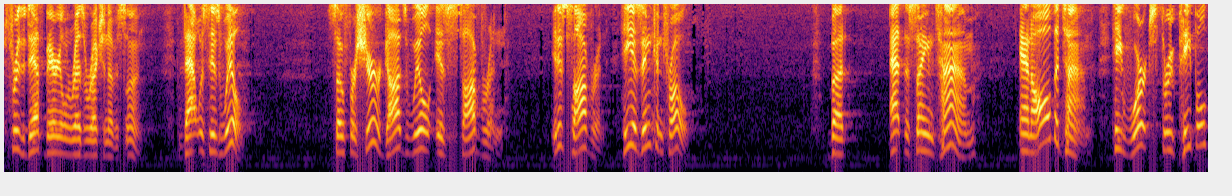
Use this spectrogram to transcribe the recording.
through the death, burial, and resurrection of his son. That was his will. So, for sure, God's will is sovereign. It is sovereign. He is in control. But at the same time, and all the time, he works through people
